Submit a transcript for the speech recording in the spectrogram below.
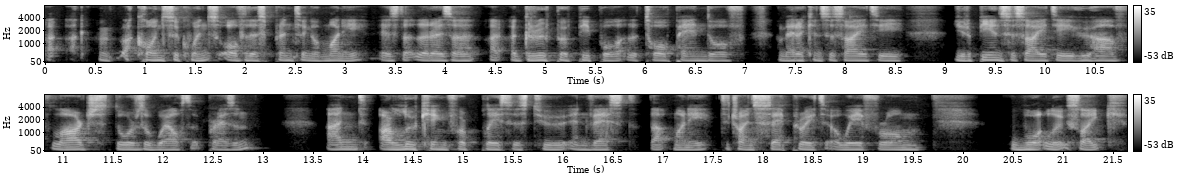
a, a, consequence of this printing of money is that there is a, a group of people at the top end of American society, European society, who have large stores of wealth at present and are looking for places to invest that money to try and separate it away from what looks like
